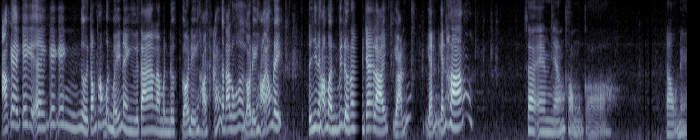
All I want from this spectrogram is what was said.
Ở cái, cái cái cái cái người tổng thống bên Mỹ này người ta là mình được gọi điện hỏi thẳng người ta luôn á gọi điện hỏi ông đi. Tự nhiên hỏi mình biết đường đâu trả lời rảnh rảnh rảnh hơn sao em nhắn không có đâu nè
